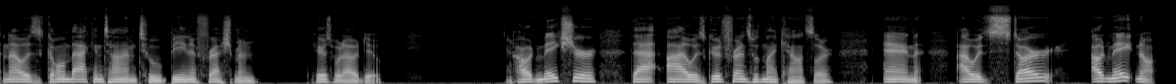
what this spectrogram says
and I was going back in time to being a freshman, here's what I would do. I would make sure that I was good friends with my counselor and I would start I would make no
